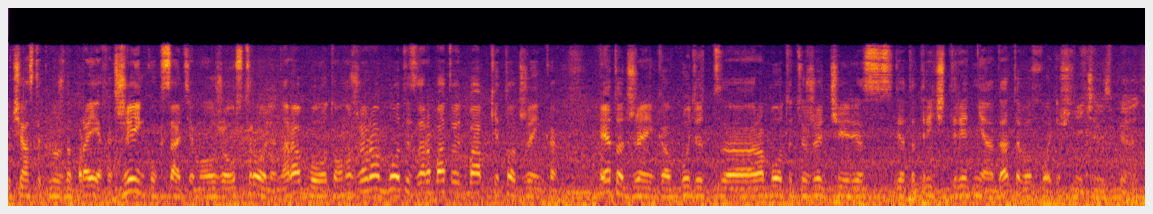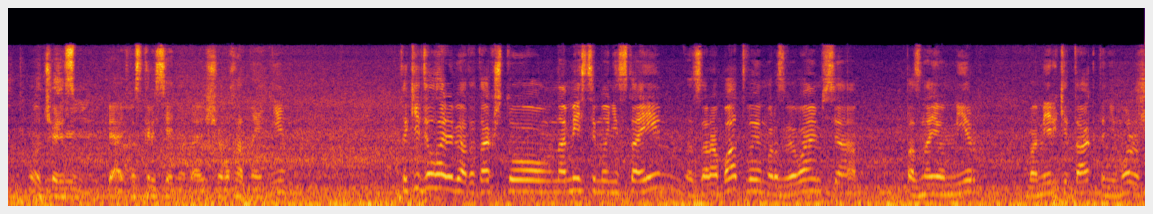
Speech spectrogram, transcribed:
участок нужно проехать. Женьку, кстати, мы уже устроили на работу. Он уже работает, зарабатывает бабки, тот Женька. Этот Женька будет э, работать уже через где-то 3-4 дня, да, ты выходишь? Не, через 5. Ну, через 5, воскресенье, да, еще выходные дни. Такие дела, ребята, так что на месте мы не стоим, зарабатываем, развиваемся, познаем мир. В Америке так, ты не можешь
